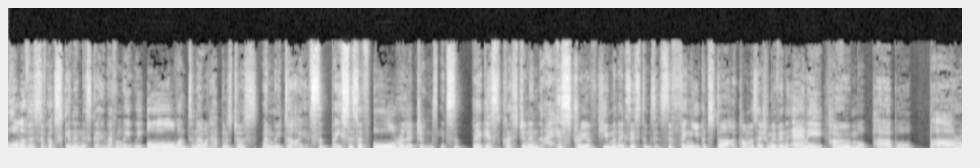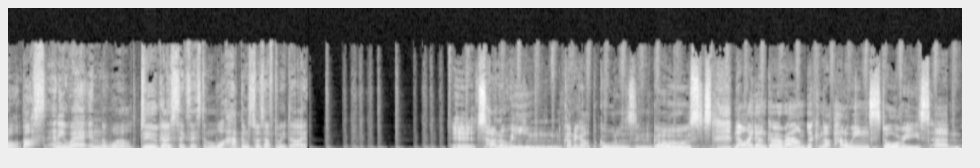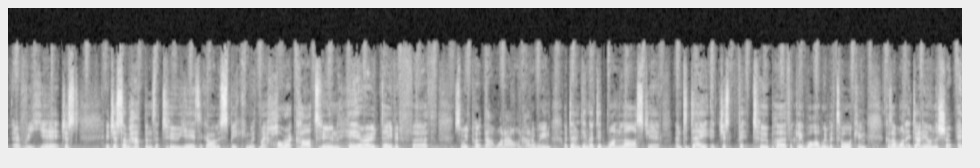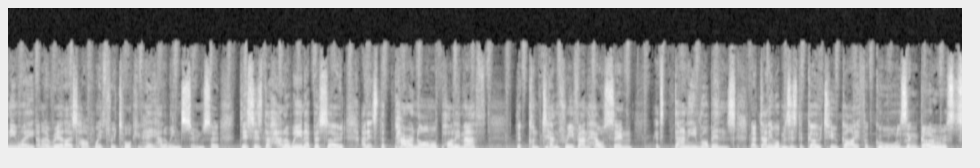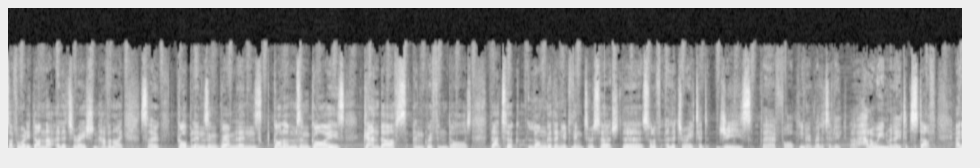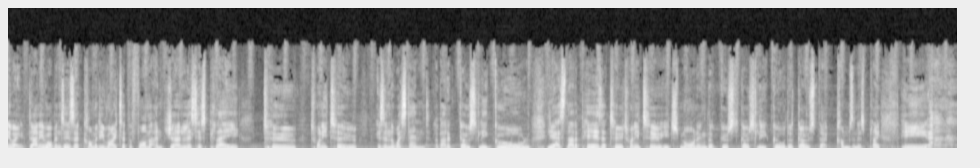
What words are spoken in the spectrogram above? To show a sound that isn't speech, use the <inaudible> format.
all of us have got skin in this game, haven't we? We all want to know what happens to us when we die. It's the basis of all religions. It's the biggest question in the history of human existence. It's the thing you could start a conversation with in any home or pub or bar or bus anywhere in the world. Do ghosts exist and what happens to us after we die? It's Halloween coming up, ghouls and ghosts. Now, I don't go around looking up Halloween stories um, every year. It just it just so happens that two years ago I was speaking with my horror cartoon hero David Firth, so we put that one out on Halloween. I don't think I did one last year, and today it just fit too perfectly while we were talking because I wanted Danny on the show anyway, and I realised halfway through talking, hey, Halloween's soon, so this is the Halloween episode, and it's the paranormal polymath the contemporary Van Helsing. It's Danny Robins. Now, Danny Robins is the go to guy for ghouls and ghosts. I've already done that alliteration, haven't I? So, goblins and gremlins, golems and goys, Gandalfs and Gryffindors. That took longer than you'd think to research the sort of alliterated G's there for, you know, relatively uh, Halloween related stuff. Anyway, Danny Robins is a comedy writer, performer, and journalist. His play, 222 is in the West End about a ghostly ghoul. Yes, that appears at 222 each morning. The ghost, ghostly ghoul, the ghost that comes in his play. He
